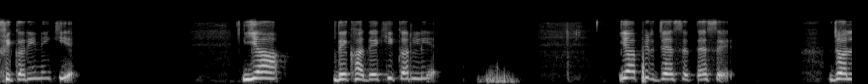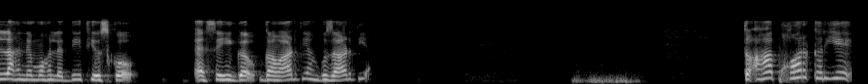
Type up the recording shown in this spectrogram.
فکر ہی نہیں کیے۔ یا دیکھا دیکھی کر لیے، یا پھر جیسے تیسے جو اللہ نے مہلت دی تھی، اس کو ایسے ہی گنوار دیا، گزار دیا۔ تو آپ غور کریے۔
